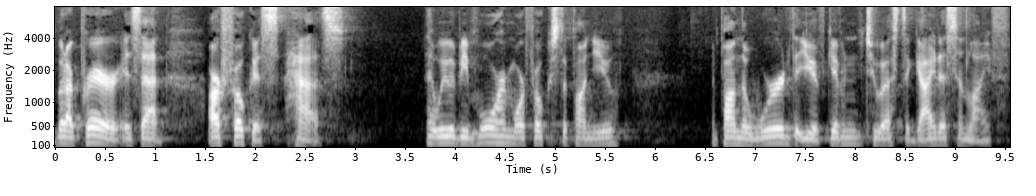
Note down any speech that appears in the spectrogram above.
But our prayer is that our focus has, that we would be more and more focused upon you, upon the word that you have given to us to guide us in life.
